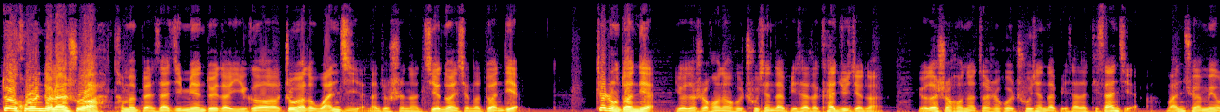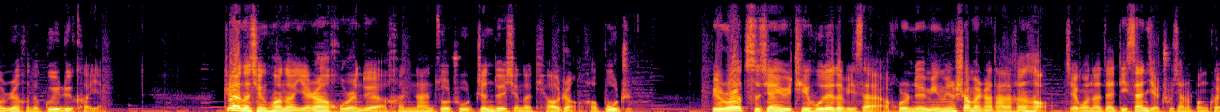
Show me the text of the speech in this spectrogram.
对湖人队来说啊，他们本赛季面对的一个重要的顽疾，那就是呢阶段性的断电。这种断电有的时候呢会出现在比赛的开局阶段。有的时候呢，则是会出现在比赛的第三节啊，完全没有任何的规律可言。这样的情况呢，也让湖人队啊很难做出针对性的调整和布置。比如此前与鹈鹕队的比赛啊，湖人队明明上半场打得很好，结果呢在第三节出现了崩溃。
